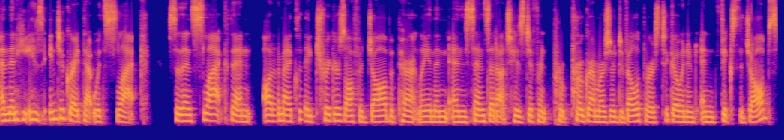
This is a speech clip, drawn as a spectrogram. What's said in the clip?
and then he is integrate that with Slack. So then Slack then automatically triggers off a job apparently, and then and sends that out to his different pro- programmers or developers to go in and, and, fix the jobs,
